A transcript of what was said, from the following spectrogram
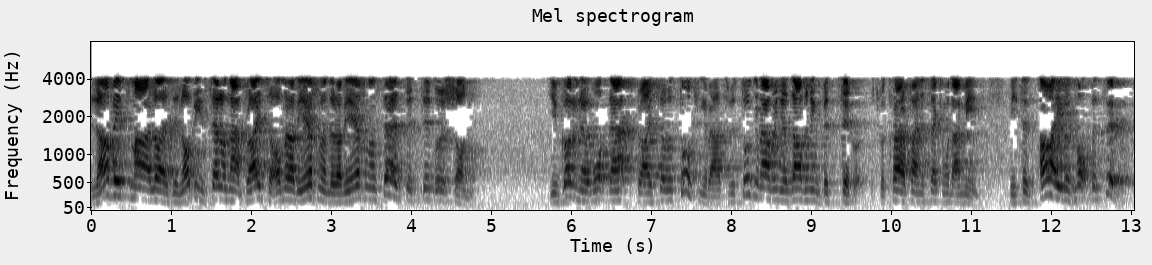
Love it ma'alo, as it not being said on that price, Omar Rabbi Yochanan, the Rabbi Yochanan says, the Tzibur Shonu you've got to know what that Brisa was talking about. So He was talking about when you're davening B'tzibur, which we'll clarify in a second what that means. He says, I was not B'tzibur.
